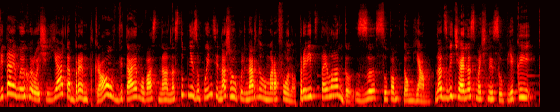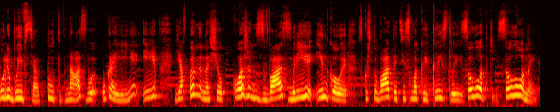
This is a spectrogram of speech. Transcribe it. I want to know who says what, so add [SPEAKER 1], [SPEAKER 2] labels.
[SPEAKER 1] Вітаю, мої хороші! Я та бренд Крау вітаємо вас на наступній зупинці нашого кулінарного марафону. Привіт з Таїланду з супом Том Ям. Надзвичайно смачний суп, який полюбився тут в нас в Україні. І я впевнена, що кожен з вас мріє інколи скуштувати ці смаки: кислий, солодкий, солоний.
